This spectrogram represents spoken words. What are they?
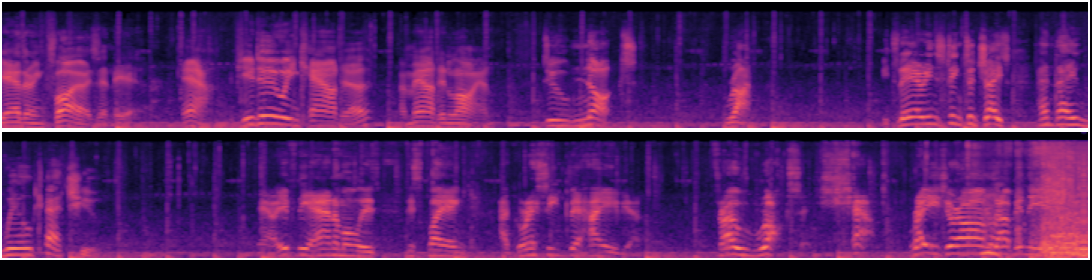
gathering fires in there. Now, if you do encounter a mountain lion, do not run. It's their instinct to chase, and they will catch you. Now, if the animal is displaying aggressive behavior, throw rocks and shout. Raise your arms up in the air.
